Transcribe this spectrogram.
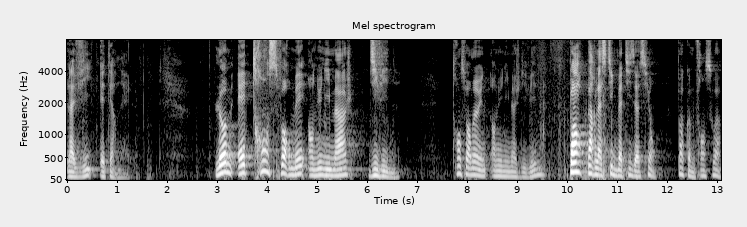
la vie éternelle l'homme est transformé en une image divine. Transformé en une image divine, pas par la stigmatisation, pas comme François.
